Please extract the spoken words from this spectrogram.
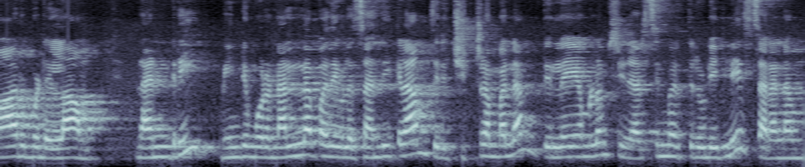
மாறுபடலாம். நன்றி. மீண்டும் ஒரு நல்ல பதிவில் சந்திக்கலாம். திரு சிற்றம்பலம் தில்லையம்பலம் ஸ்ரீ நரசிம்மர் திருவடிகளே சரணம்.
